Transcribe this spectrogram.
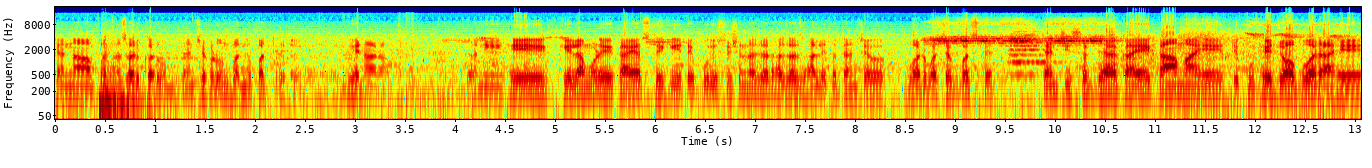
त्यांना आपण हजर करून त्यांच्याकडून बंदपत्र घेणार आहोत. आणि हे केल्यामुळे काय असते की ते पोलीस स्टेशनला जर हजर झाले तर त्यांच्यावर वचक बसते. त्यांची सध्या काय काम आहे ते कुठे जॉबवर आहे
